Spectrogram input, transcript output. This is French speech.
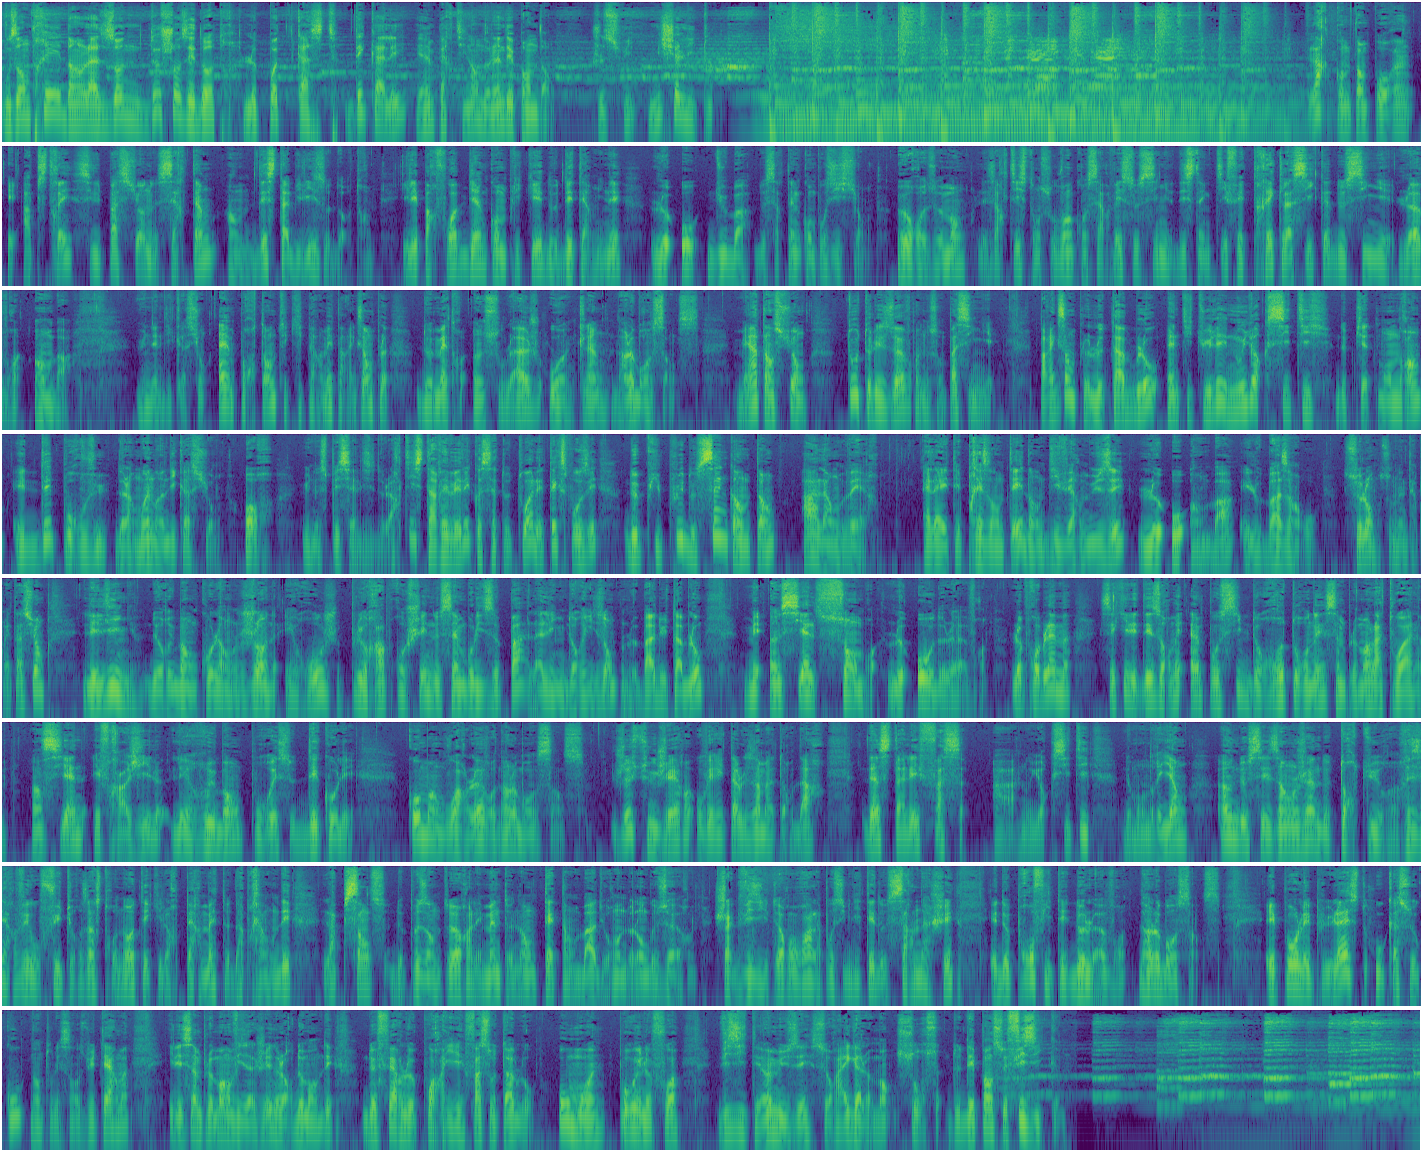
Vous entrez dans la zone Deux choses et d'autres, le podcast décalé et impertinent de l'indépendant. Je suis Michel Litou. L'art contemporain et abstrait, s'il passionne certains, en déstabilise d'autres. Il est parfois bien compliqué de déterminer le haut du bas de certaines compositions. Heureusement, les artistes ont souvent conservé ce signe distinctif et très classique de signer l'œuvre en bas. Une indication importante qui permet par exemple de mettre un soulage ou un clin dans le bon sens. Mais attention, toutes les œuvres ne sont pas signées. Par exemple, le tableau intitulé New York City de Piet Mondrian est dépourvu de la moindre indication. Or, une spécialiste de l'artiste a révélé que cette toile est exposée depuis plus de 50 ans à l'envers. Elle a été présentée dans divers musées, le haut en bas et le bas en haut. Selon son interprétation, les lignes de ruban collant jaune et rouge plus rapprochées ne symbolisent pas la ligne d'horizon, le bas du tableau, mais un ciel sombre, le haut de l'œuvre. Le problème, c'est qu'il est désormais impossible de retourner simplement la toile. Ancienne et fragile, les rubans pourraient se décoller. Comment voir l'œuvre dans le bon sens? Je suggère aux véritables amateurs d'art d'installer face à New York City de Mondrian un de ces engins de torture réservés aux futurs astronautes et qui leur permettent d'appréhender l'absence de pesanteur en les maintenant tête en bas durant de longues heures. Chaque visiteur aura la possibilité de s'arnacher et de profiter de l'œuvre dans le bon sens. Et pour les plus lestes, ou casse-cou, dans tous les sens du terme, il est simplement envisagé de leur demander de faire le poirier face au tableau. Au moins, pour une fois, visiter un musée sera également source de dépenses physiques.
